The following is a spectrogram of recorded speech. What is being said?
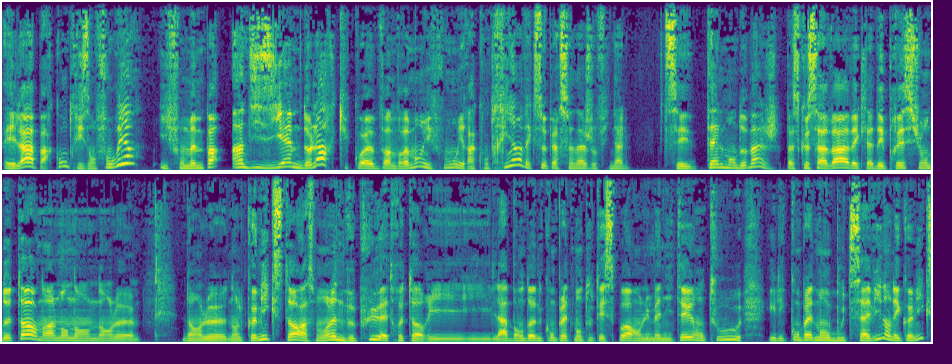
Et là, par contre, ils en font rien. Ils font même pas un dixième de l'arc, quoi. Enfin, vraiment, ils font, ils racontent rien avec ce personnage au final c'est tellement dommage parce que ça va avec la dépression de Thor normalement dans, dans le dans le dans le comics Thor à ce moment-là ne veut plus être Thor. Il, il abandonne complètement tout espoir en l'humanité en tout. Il est complètement au bout de sa vie dans les comics.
